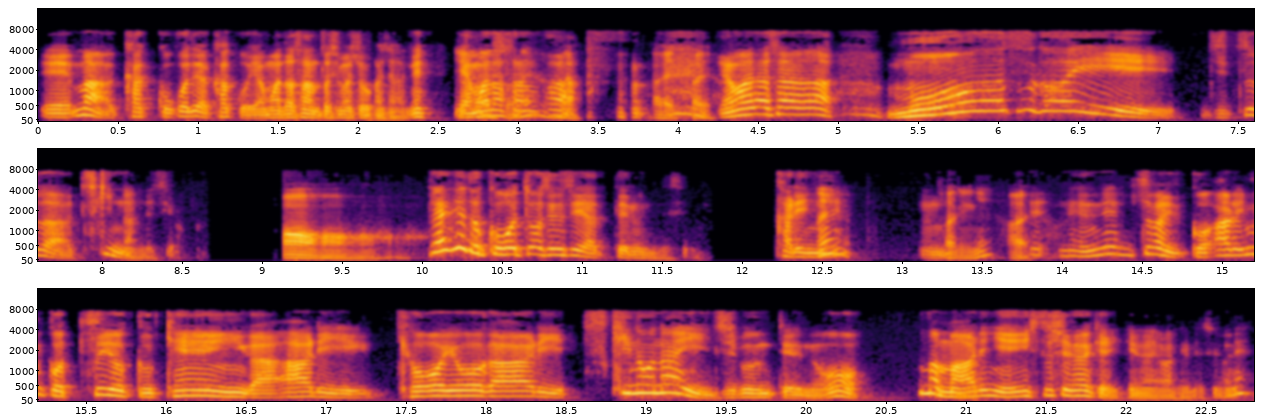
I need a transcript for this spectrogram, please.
えーまあ、かここでは過去山田さんとしましょうか、じゃあね。山田さんは。山田さんは、ものすごい、実はチキンなんですよ。あだけど校長先生やってるんですよ。仮にね。ねうんあ。仮にはい。でででつまりこう、ある意味こう、強く権威があり、教養があり、隙のない自分っていうのを、まあ、周りに演出しなきゃいけないわけですよね。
